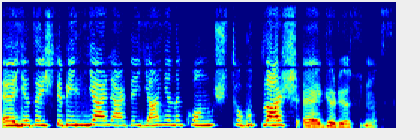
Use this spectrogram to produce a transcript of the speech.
e, ya da işte belli yerlerde yan yana konmuş tabutlar e, görüyorsunuz.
